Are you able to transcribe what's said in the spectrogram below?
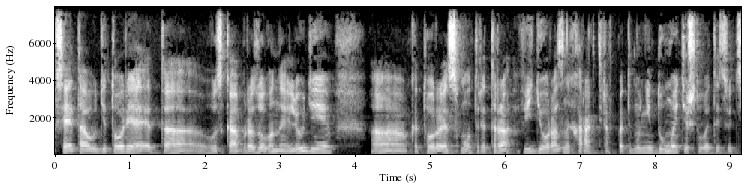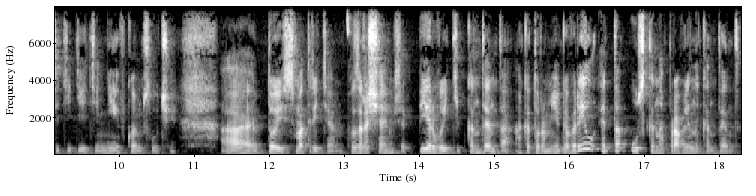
Вся эта аудитория – это высокообразованные люди, которые смотрят видео разных характеров. Поэтому не думайте, что в этой соцсети дети. Ни в коем случае. А, то есть, смотрите, возвращаемся. Первый тип контента, о котором я говорил, это узконаправленный контент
